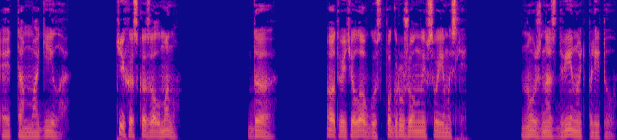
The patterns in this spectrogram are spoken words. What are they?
«Это могила», — тихо сказал Ману. «Да», — ответил Август, погруженный в свои мысли. «Нужно сдвинуть плиту».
